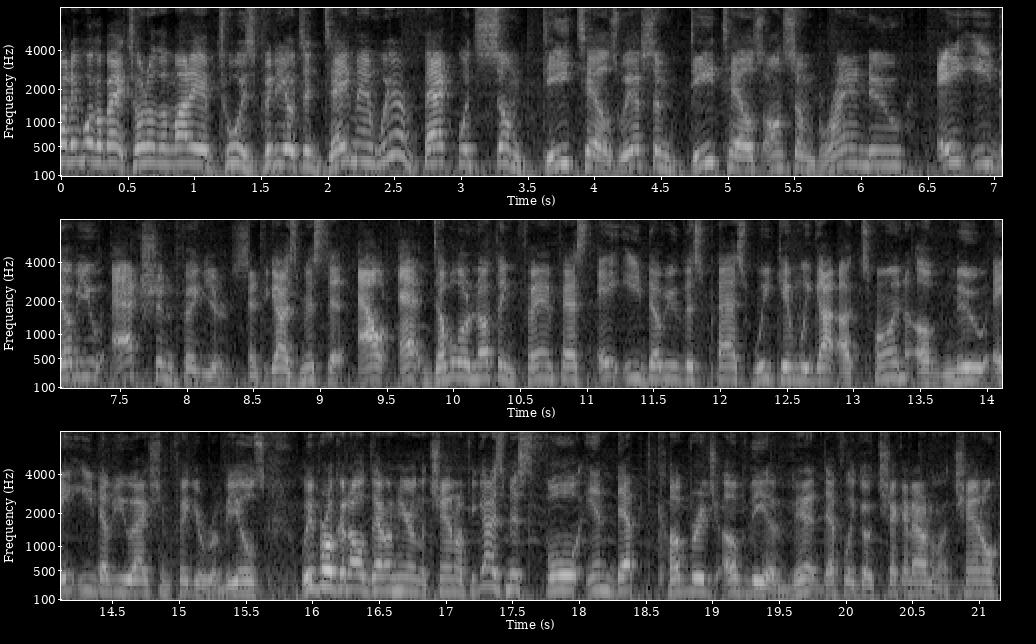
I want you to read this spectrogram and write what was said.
everybody? Welcome back to another My of Toys video. Today, man, we're back with some details. We have some details on some brand new AEW action figures. And if you guys missed it out at Double or Nothing Fan Fest AEW this past weekend, we got a ton of new AEW action figure reveals. We broke it all down here on the channel. If you guys missed full in-depth coverage of the event, definitely go check it out on the channel.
